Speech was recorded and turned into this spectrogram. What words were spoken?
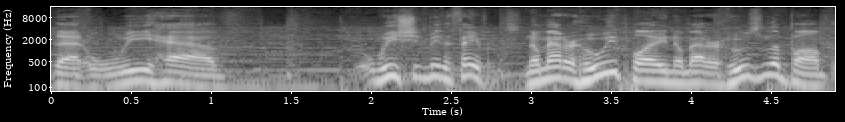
that we have, we should be the favorites. No matter who we play, no matter who's in the bump,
